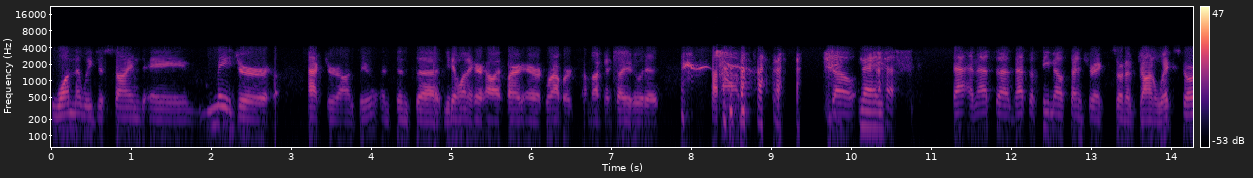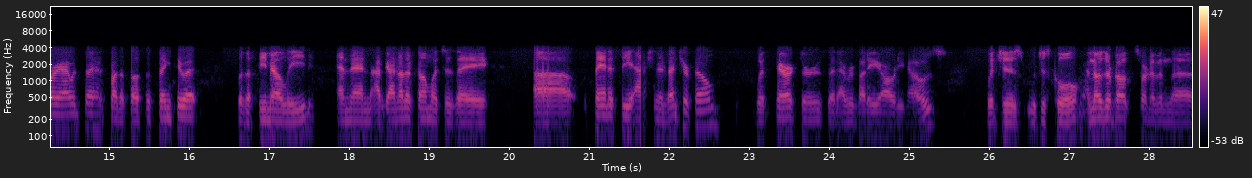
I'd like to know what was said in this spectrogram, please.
One that we just signed a major actor onto, and since uh, you didn't want to hear how I fired Eric Roberts, I'm not going to tell you who it is. Um, so nice. that and that's a that's a female centric sort of John Wick story, I would say. It's probably the closest thing to it, with a female lead. And then I've got another film which is a uh, fantasy action adventure film with characters that everybody already knows which is which is cool. And those are both sort of in the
